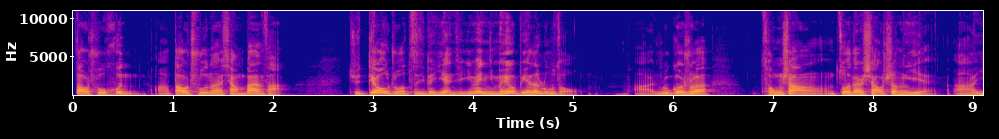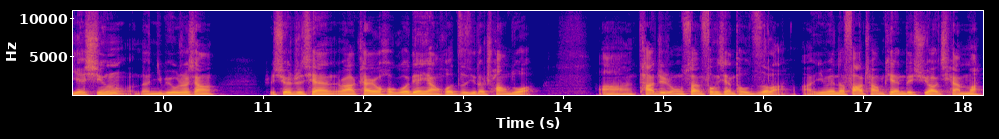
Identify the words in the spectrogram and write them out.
到处混啊，到处呢想办法去雕琢自己的演技，因为你没有别的路走啊。如果说从商做点小生意啊也行，那你比如说像薛之谦是吧，开个火锅店养活自己的创作啊，他这种算风险投资了啊，因为呢发唱片得需要钱嘛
